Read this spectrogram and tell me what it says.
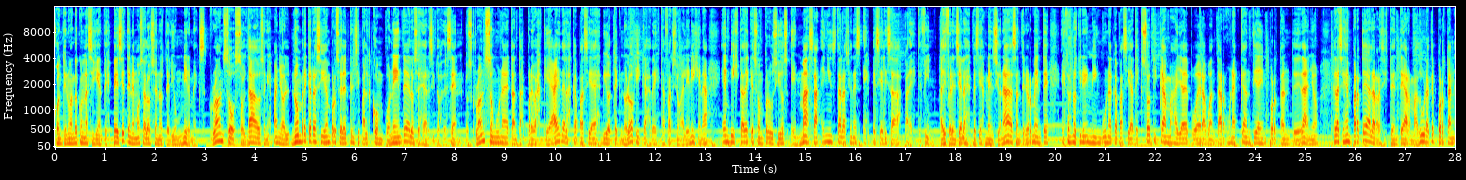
Continuando con la siguiente especie tenemos a los Cenotherium mirmex, grunts o soldados en español, nombre que reciben por ser el principal componente de los ejércitos de Zen. Los grunts son una de tantas pruebas que hay de las capacidades biotecnológicas de esta facción alienígena en vista de que son producidos en masa en instalaciones especializadas para este fin. A diferencia de las especies mencionadas anteriormente, estos no tienen ninguna capacidad exótica más allá de poder aguantar una cantidad importante de daño, gracias en parte a la resistente armadura que portan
